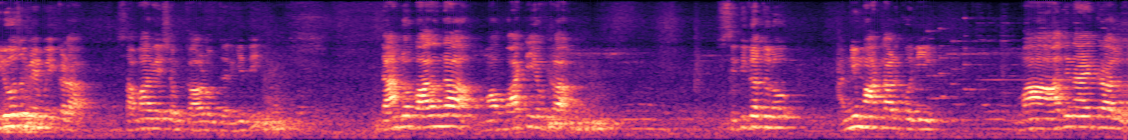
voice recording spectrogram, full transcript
ఈరోజు మేము ఇక్కడ సమావేశం కావడం జరిగింది. దానిలో భాగంగా మా పార్టీ యొక్క స్థితిగతులు అన్నీ మాట్లాడుకొని మా ఆదినాయకురాలు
